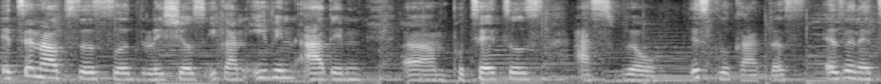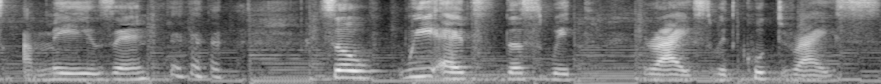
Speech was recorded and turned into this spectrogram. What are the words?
It turned out so so delicious. You can even add in um, potatoes as well. Just look at this. Isn't it amazing? So we ate this with rice with cooked rice.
